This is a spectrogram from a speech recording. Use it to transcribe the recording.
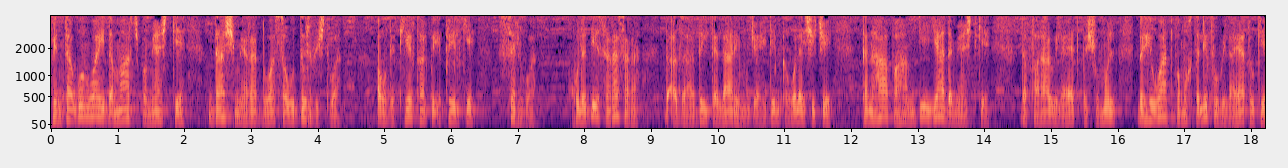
پنتاګون وایي د مارچ په میاشت کې دا شمیره 223 وه او د تیر کال په اپریل کې سل وه خو له دې سره سره د ازادۍ د لارې مجاهدین کولای شي چې تنها په همدې یاد میاشت کې د فراه ولایت په شمول د هیواد په مختلفو ولایاتو کې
